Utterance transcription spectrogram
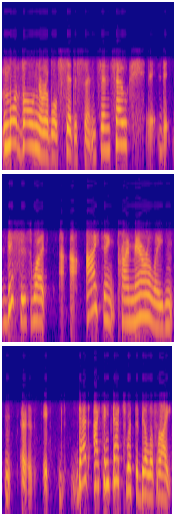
more vulnerable citizens, and so th- this is what I think primarily uh, it, that I think that's what the Bill of Rights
